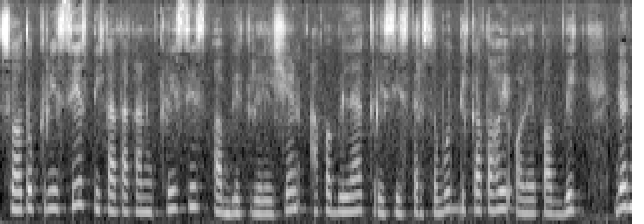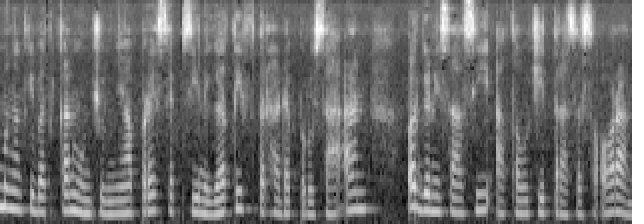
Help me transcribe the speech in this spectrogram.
Suatu krisis dikatakan krisis public relation apabila krisis tersebut diketahui oleh publik dan mengakibatkan munculnya persepsi negatif terhadap perusahaan, organisasi, atau citra seseorang.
